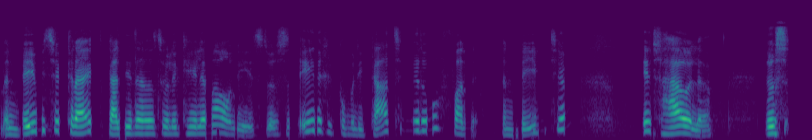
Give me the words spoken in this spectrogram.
een babytje krijgt, kan die dat natuurlijk helemaal niet. Dus het enige communicatiemiddel van een babytje is huilen. Dus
